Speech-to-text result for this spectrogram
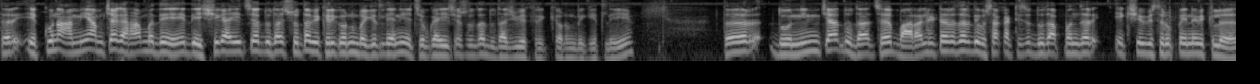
तर एकूण आम्ही आमच्या घरामध्ये देशी गाईच्या दुधाचीसुद्धा विक्री करून बघितली आणि एच एफ गाईच्यासुद्धा दुधाची विक्री करून बघितली. तर दोन्हींच्या दुधाचं बारा लिटर जर दिवसाकाठीचं दूध आपण जर एकशे वीस रुपयेनं विकलं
